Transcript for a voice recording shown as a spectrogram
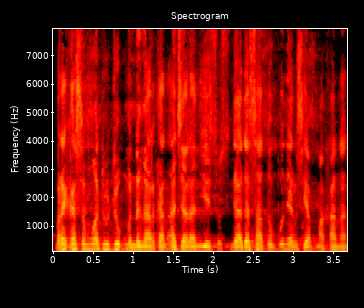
mereka semua duduk mendengarkan ajaran Yesus, nggak ada satupun yang siap makanan.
